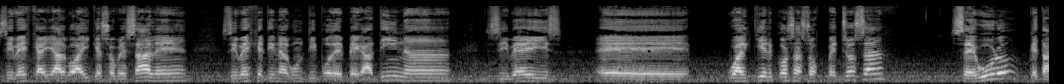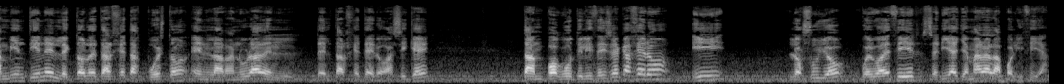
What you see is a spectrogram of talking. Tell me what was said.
Si veis que hay algo ahí que sobresale, si veis que tiene algún tipo de pegatina, si veis eh, cualquier cosa sospechosa, seguro que también tiene el lector de tarjetas puesto en la ranura del, del tarjetero. Así que tampoco utilicéis el cajero y lo suyo, vuelvo a decir, sería llamar a la policía.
